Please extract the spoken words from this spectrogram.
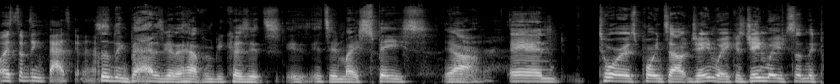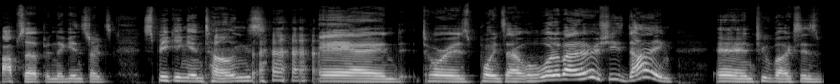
Or something bad's gonna happen. something bad is going to happen because it's it's in my space. Yeah. And Torres points out Janeway because Janeway suddenly pops up and again starts speaking in tongues. and Torres points out, well, what about her? She's dying. And Tuvok says,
